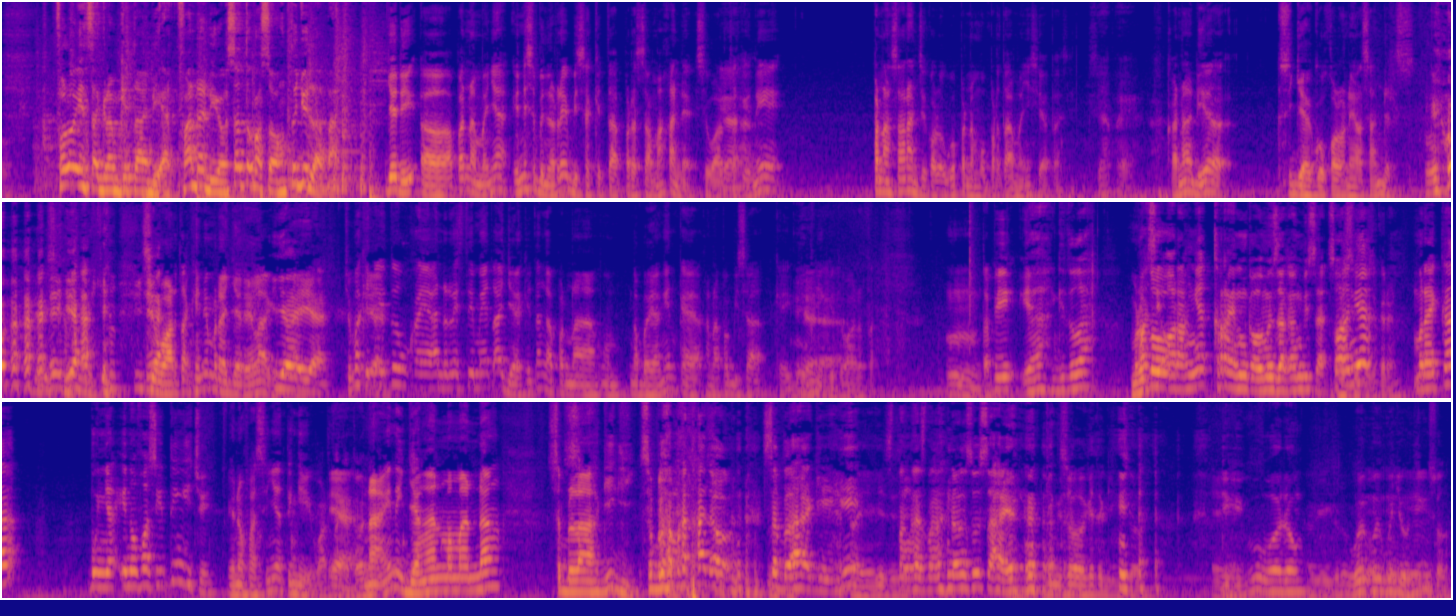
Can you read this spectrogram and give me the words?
Follow Instagram kita di @fanradio1078. Jadi eh, apa namanya? Ini sebenarnya bisa kita persamakan ya si warteg Ya. ini penasaran sih kalau gue penemu pertamanya siapa sih? Siapa ya? Karena dia sejago Kolonel Sanders. Iya. bikin si Iya. warteg ini merajalela gitu. Iya, kan. iya. Cuma kita Iya. itu kayak underestimate aja. Kita nggak pernah ngebayangin kayak kenapa bisa kayak gini Iya. gitu warteg. Hmm, tapi ya gitulah. Menurut Masih lo- orangnya keren kalau misalkan bisa. Soalnya masih mereka punya inovasi tinggi cuy. Inovasinya tinggi warteg Iya. itu. Nah ini jangan memandang sebelah gigi. Sebelah mata dong, sebelah gigi, Oh, iya, sih. setengah-setengah dong susah ya. Gingsul gitu gingsul. Gigi gua dong. Gue gue gue juga gingsul.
